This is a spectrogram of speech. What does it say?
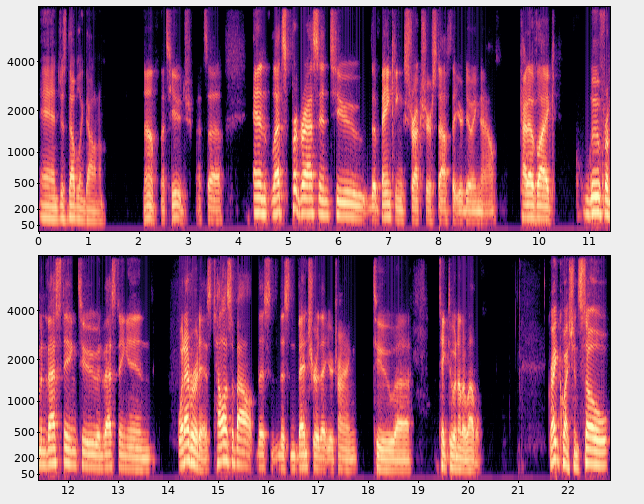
and just doubling down on them. No, that's huge. That's uh and let's progress into the banking structure stuff that you're doing now. Kind of like move from investing to investing in whatever it is, tell us about this this venture that you're trying to uh, take to another level. Great question. So,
